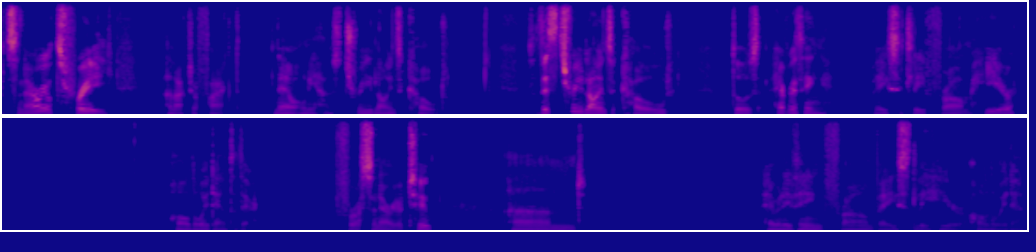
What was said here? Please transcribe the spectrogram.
But scenario three, in actual fact, now only has three lines of code. So this three lines of code does everything basically from here all the way down to there for a scenario two and everything from basically here all the way down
